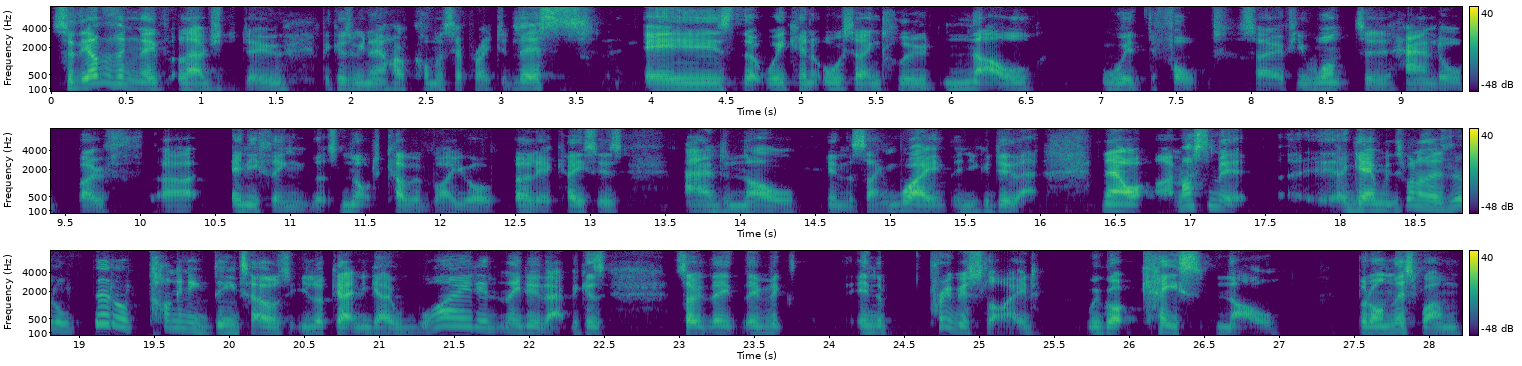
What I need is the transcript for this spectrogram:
So the other thing they've allowed you to do, because we now have comma separated lists, is that we can also include null with default. So if you want to handle both uh, anything that's not covered by your earlier cases and null in the same way, then you could do that. Now, I must admit, again, it's one of those little, little tiny details that you look at and you go, why didn't they do that? Because so they, they've in the previous slide, we've got case null, but on this one,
